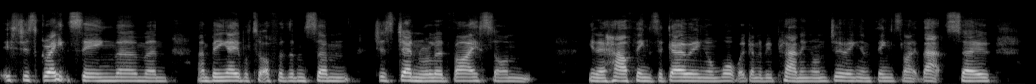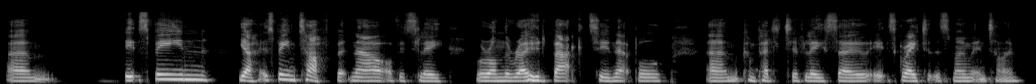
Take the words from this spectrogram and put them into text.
it's just great seeing them and and being able to offer them some just general advice on you know how things are going and what we're going to be planning on doing and things like that so um, it's been yeah, it's been tough, but now obviously we're on the road back to netball um, competitively. So it's great at this moment in time.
